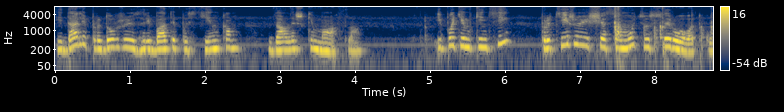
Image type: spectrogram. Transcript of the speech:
І далі продовжую згрібати по стінкам залишки масла. І потім в кінці протіжую ще саму цю сироватку,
